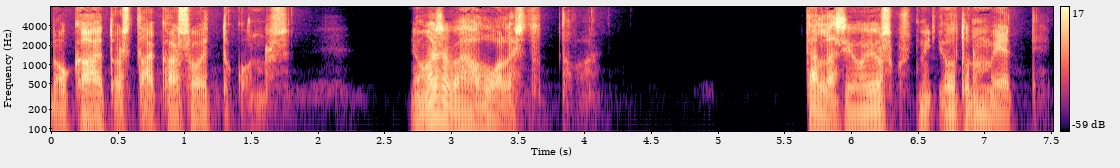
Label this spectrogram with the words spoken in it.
me on 12 aikaa soittokunnossa niin on se vähän huolestuttavaa. Tällaisia on joskus joutunut miettimään.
